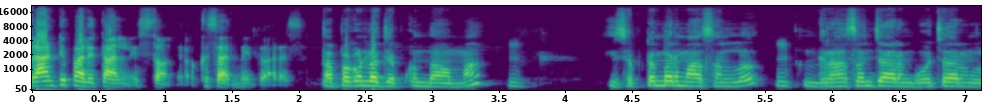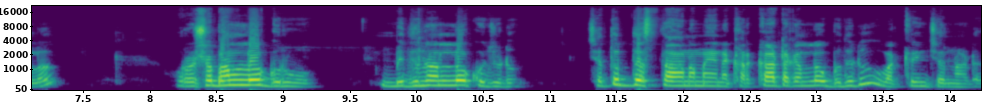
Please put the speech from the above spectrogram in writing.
ఎలాంటి ఫలితాలను ఇస్తోంది? ఒకసారి మీ ద్వారా. తప్పకుండా చెప్పుకుందాం అమ్మా. ఈ సెప్టెంబర్ మాసంలో. గ్రహ సంచారం గోచారంలో వృషభంలో గురువు మిథునంలో కుజుడు చతుర్థ స్థానమైన కర్కాటకంలో బుధుడు వక్రించున్నాడు.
